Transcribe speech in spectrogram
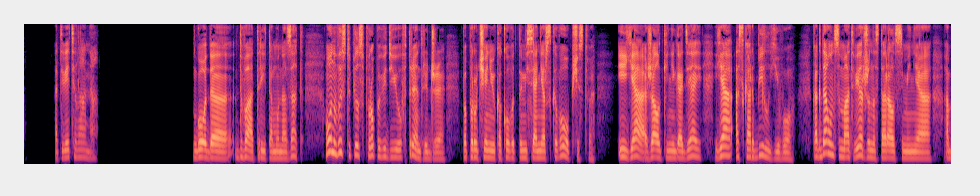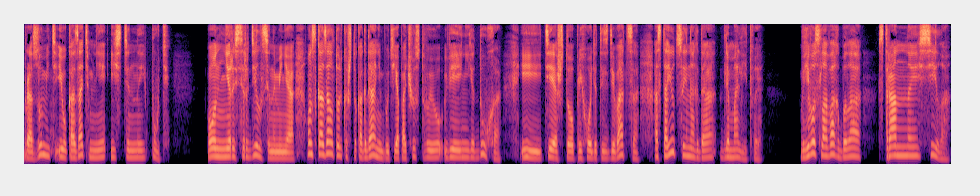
ответила она. Года два-три тому назад он выступил с проповедью в Трентридже по поручению какого-то миссионерского общества, и я, жалкий негодяй, я оскорбил его, когда он самоотверженно старался меня образумить и указать мне истинный путь. Он не рассердился на меня, он сказал только, что когда-нибудь я почувствую веяние духа, и те, что приходят издеваться, остаются иногда для молитвы. В его словах была странная сила.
